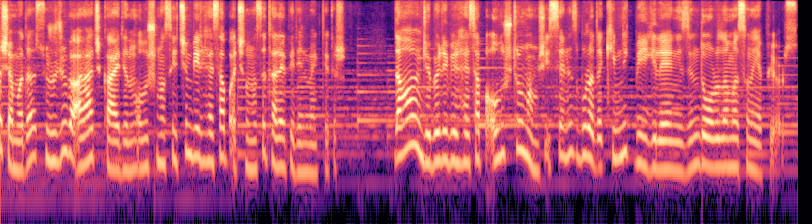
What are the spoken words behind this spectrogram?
Aşamada sürücü ve araç kaydının oluşması için bir hesap açılması talep edilmektedir. Daha önce böyle bir hesap oluşturmamış iseniz burada kimlik bilgilerinizin doğrulamasını yapıyoruz.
